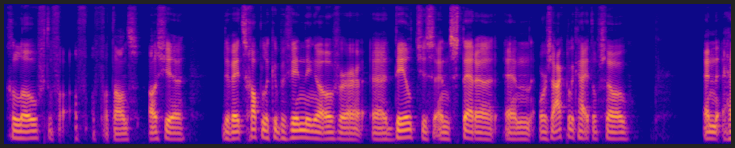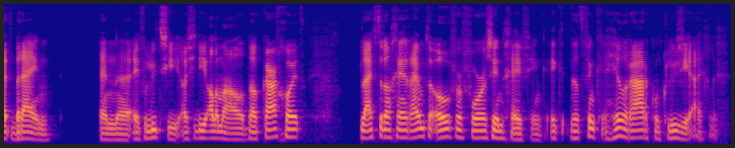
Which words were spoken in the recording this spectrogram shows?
gelooft, of, of, althans, als je de wetenschappelijke bevindingen over uh, deeltjes en sterren en oorzakelijkheid of zo, en het brein en uh, evolutie, als je die allemaal bij elkaar gooit, blijft er dan geen ruimte over voor zingeving? Ik, dat vind ik een heel rare conclusie eigenlijk.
